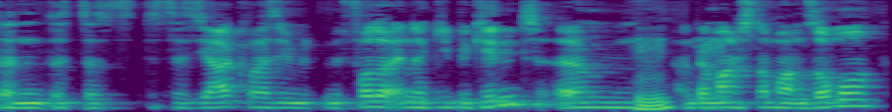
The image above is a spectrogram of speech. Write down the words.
dann dass, dass, dass das Jahr quasi mit, mit voller Energie beginnt. Ähm, mhm. Und dann mache ich es nochmal im Sommer,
